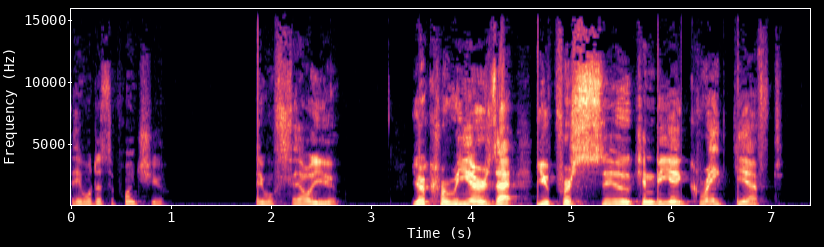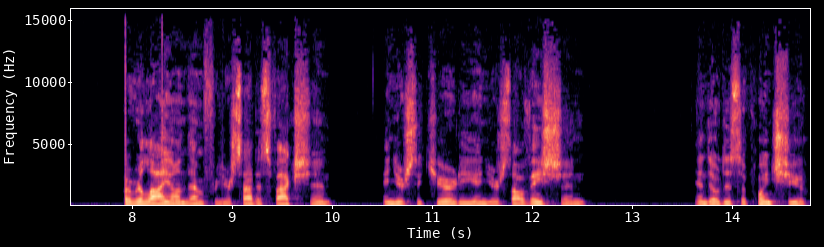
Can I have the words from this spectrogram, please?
they will disappoint you, they will fail you. Your careers that you pursue can be a great gift, but rely on them for your satisfaction and your security and your salvation, and they'll disappoint you.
